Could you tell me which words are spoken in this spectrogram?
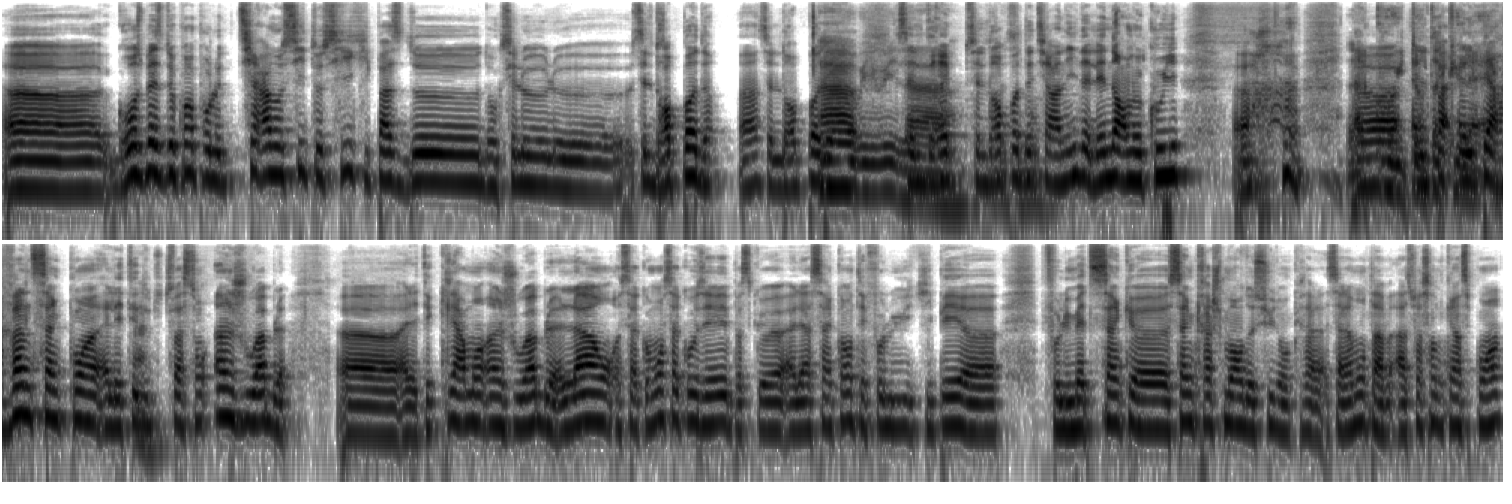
Mm. Grosse baisse de points pour le Tyrannocyte aussi qui passe de donc c'est le, le c'est le drop pod. Hein, c'est le drop pod. Ah euh, oui, oui. c'est le, le c'est des tyrannides, l'énorme couille. Euh, La euh, couille elle, elle perd 25 points. Elle était de Ouais. toute façon injouable. Euh, elle était clairement injouable. Là, on- ça commence à causer parce qu'elle est à 50 et il faut lui équiper, euh, faut lui mettre 5, 5 crash morts dessus. Donc ça, ça la monte à, à 75 points.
